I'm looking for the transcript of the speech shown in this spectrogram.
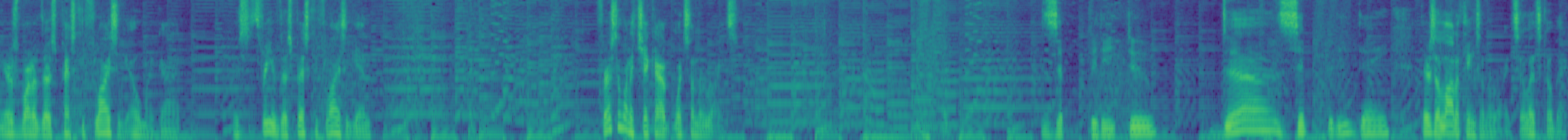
Here's one of those pesky flies again. Oh my god. There's three of those pesky flies again. First I want to check out what's on the right. Zippity doo. Da zippity day. There's a lot of things on the right, so let's go back.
